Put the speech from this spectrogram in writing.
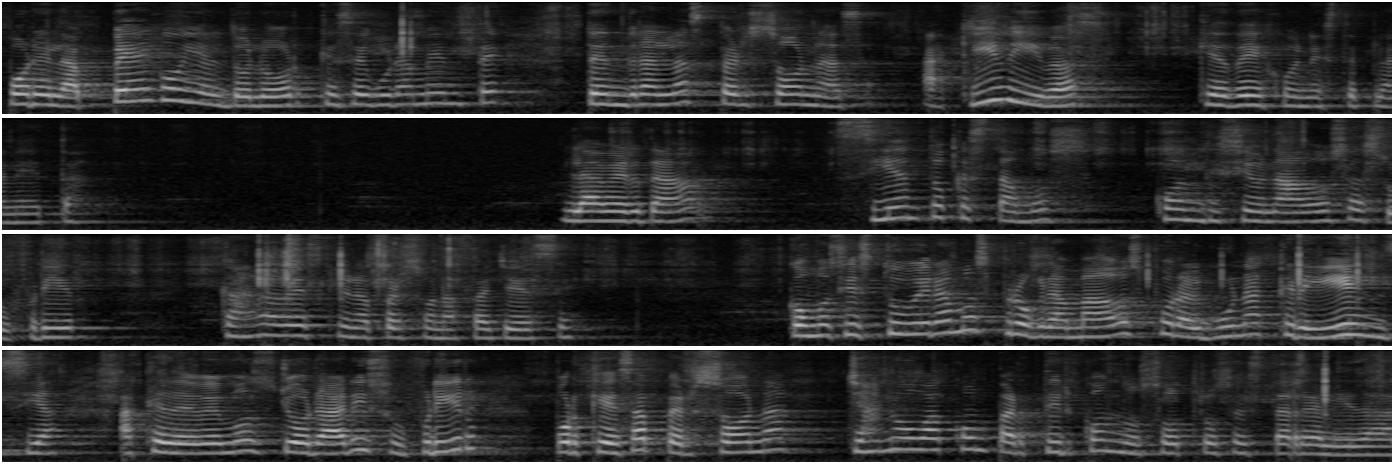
por el apego y el dolor que seguramente tendrán las personas aquí vivas que dejo en este planeta. La verdad, siento que estamos condicionados a sufrir cada vez que una persona fallece, como si estuviéramos programados por alguna creencia a que debemos llorar y sufrir porque esa persona ya no va a compartir con nosotros esta realidad.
